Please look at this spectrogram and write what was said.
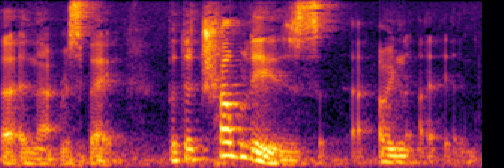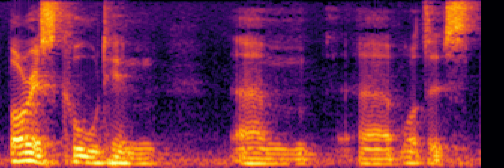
uh, in that respect. But the trouble is, I mean, Boris called him um, uh, what's it,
